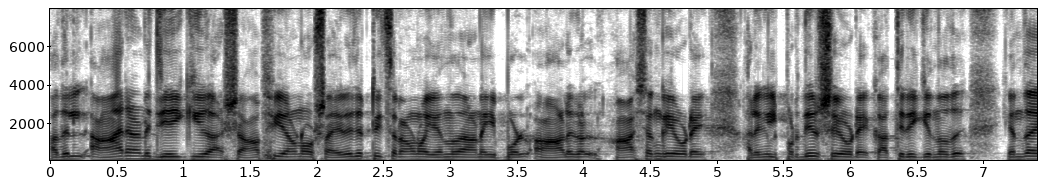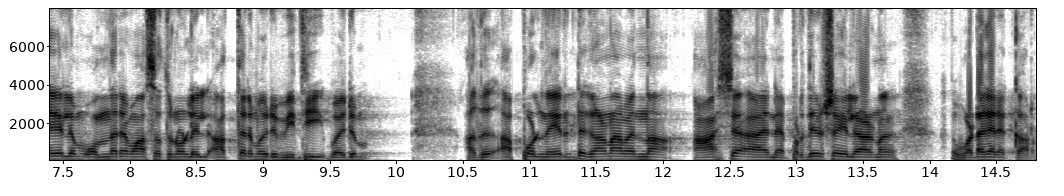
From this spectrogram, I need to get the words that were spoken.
അതിൽ ആരാണ് ജയിക്കുക ഷാഫിയാണോ ശൈലജ ടീച്ചറാണോ എന്നതാണ് ഇപ്പോൾ ആളുകൾ ആശങ്കയോടെ അല്ലെങ്കിൽ പ്രതീക്ഷയോടെ കാത്തിരിക്കുന്നത്. എന്തായാലും ഒന്നര മാസത്തിനുള്ളിൽ അത്തരമൊരു വിധി വരും. അത് അപ്പോൾ നേരിട്ട് കാണാമെന്ന ആശ പ്രതീക്ഷയിലാണ് വടകരക്കാർ.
